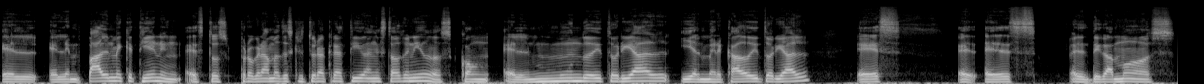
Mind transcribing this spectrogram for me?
el, el, empalme que tienen estos programas de escritura creativa en Estados Unidos con el mundo editorial y el mercado editorial es, es, digamos,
